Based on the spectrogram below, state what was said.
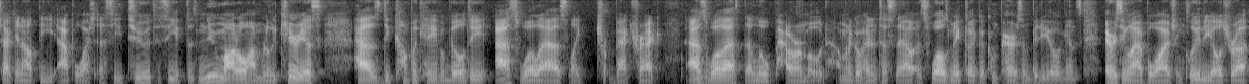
checking out the Apple Watch SE2 to see if this new model, I'm really curious, has the compass capability as well as like backtrack as well as the low power mode. I'm gonna go ahead and test that out as well as make like a comparison video against every single Apple Watch, including the Ultra.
